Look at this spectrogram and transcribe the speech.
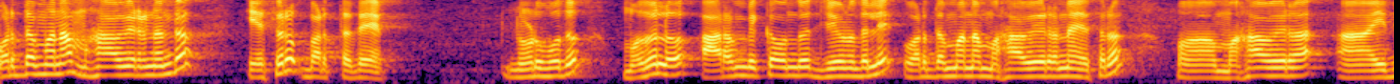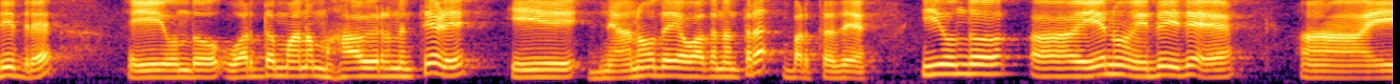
ವರ್ಧಮಾನ ಮಹಾವೀರನೆಂದು ಹೆಸರು ಬರ್ತದೆ. ನೋಡ್ಬೋದು. ಮೊದಲು ಆರಂಭಿಕ ಒಂದು ಜೀವನದಲ್ಲಿ ವರ್ಧಮಾನ ಮಹಾವೀರನ ಹೆಸರು ಮಹಾವೀರ ಇದಿದ್ದರೆ ಈ ಒಂದು ವರ್ಧಮಾನ ಮಹಾವೀರನಂತೇಳಿ ಈ ಜ್ಞಾನೋದಯವಾದ ನಂತರ ಬರ್ತದೆ. ಈ ಒಂದು ಏನು ಇದು ಇದೆ ಈ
